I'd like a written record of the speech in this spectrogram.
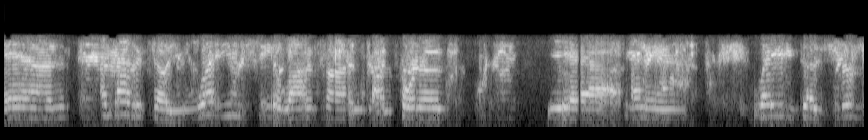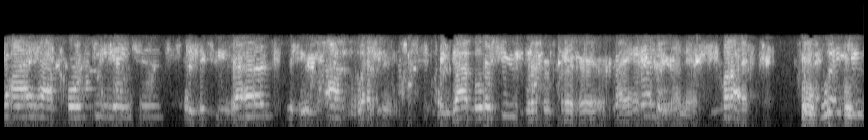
And I gotta tell you, what you see a lot of times on pornos, yeah, I mean, lady, does your guy have 14 inches? Because if he does, then God bless him. And God bless you for, for, for in it. But what you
